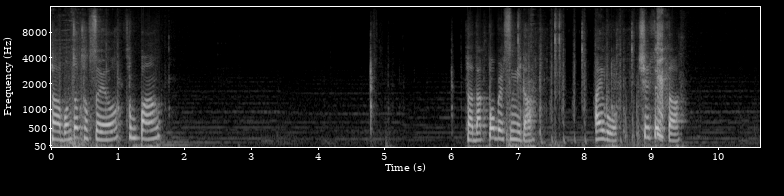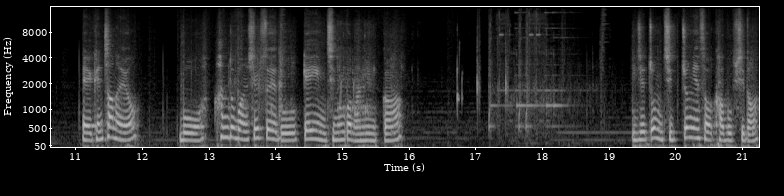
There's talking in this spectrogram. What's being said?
자, 먼저 쳤어요. 선빵. 자, 낙법을 씁니다. 아이고, 실수했다. 예, 괜찮아요. 뭐, 한두 번 실수해도 게임 지는 건 아니니까. 이제 좀 집중해서 가봅시다.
